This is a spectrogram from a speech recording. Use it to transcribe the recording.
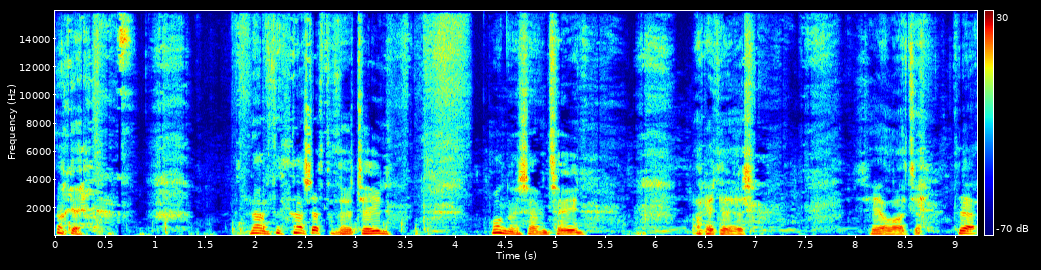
Okay. Now that's after 13. One to 17. Happy days. See you later. Ta.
